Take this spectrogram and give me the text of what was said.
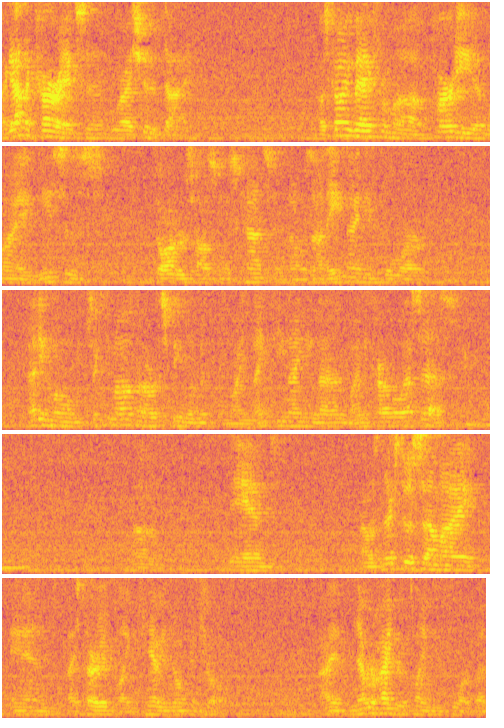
I got in a car accident where I should have died. I was coming back from a party at my niece's daughter's house in Wisconsin. and I was on 894, heading home 60 miles an hour the speed limit in my 1999 Monte Carlo SS. Um, and I was next to a semi, and I started like having no control. I've never hydroplaned before, but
